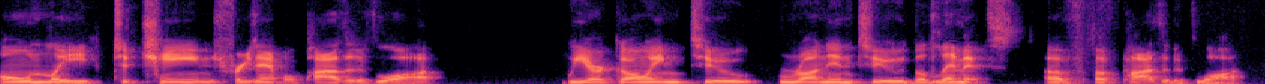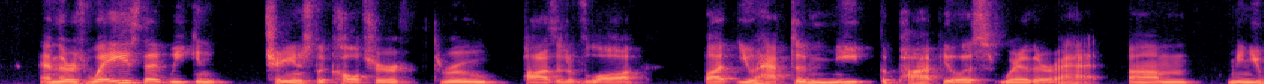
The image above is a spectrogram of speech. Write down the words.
only to change, for example, positive law, we are going to run into the limits of, of positive law. And there's ways that we can change the culture through positive law, but you have to meet the populace where they're at. Um, I mean, you,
